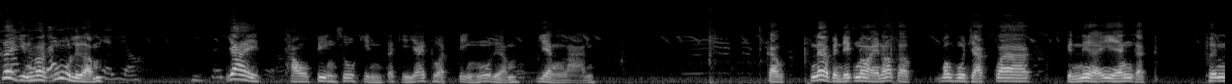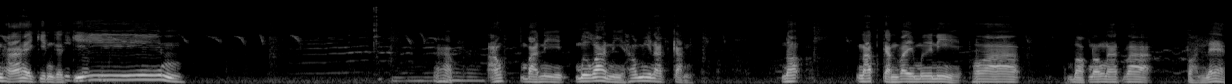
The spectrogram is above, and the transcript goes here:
เคยกินฮอดงูเหลือมเดียวย่ายเท่าปิ้งสู้กินตะกี้ย่ายตรวจปิ้งงูเหลือมเลี้ยงหลานกับแนวเป็นเด็กน้อยเนาะกับ บ่ฮู้จักว่าเป็นเนื้ออีหยังกับเพิ่นหาให้กินก็กิน นะครับ เอาบานนี้มือว่านนี่เขามีนัดกัน เนาะนัดกันไว้มือนี่เพราะว่าบอกน้องนัดว่าตอนแรก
